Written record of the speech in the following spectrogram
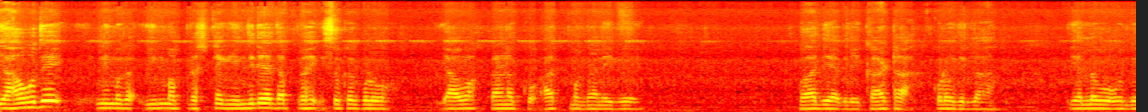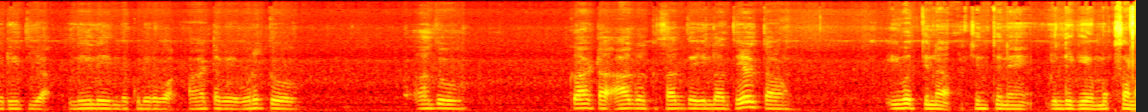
ಯಾವುದೇ ನಿಮಗೆ ನಿಮ್ಮ ಪ್ರಶ್ನೆಗೆ ಇಂದ್ರಿಯದ ಪ್ರ ಸುಖಗಳು ಯಾವ ಕಾರಣಕ್ಕೂ ಆತ್ಮಜ್ಞಾನಿಗೆ ಬಾಧೆಯಾಗಲಿ, ಕಾಟ ಕೊಡೋದಿಲ್ಲ ಎಲ್ಲವೂ ಒಂದು ರೀತಿಯ ಲೀಲೆಯಿಂದ ಕೂಡಿರುವ ಆಟವೇ ಹೊರತು ಅದು ಕಾಟ ಆಗಕ್ಕೆ ಸಾಧ್ಯ ಇಲ್ಲ ಅಂತ ಹೇಳ್ತಾ ಇವತ್ತಿನ ಚಿಂತನೆ ಇಲ್ಲಿಗೆ ಮುಗಿಸೋಣ.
